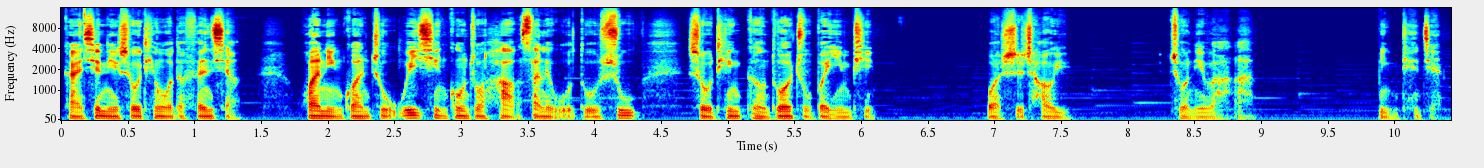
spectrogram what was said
感谢您收听我的分享，欢迎您关注微信公众号“三六五读书”，收听更多主播音频。我是超宇，祝你晚安，明天见。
